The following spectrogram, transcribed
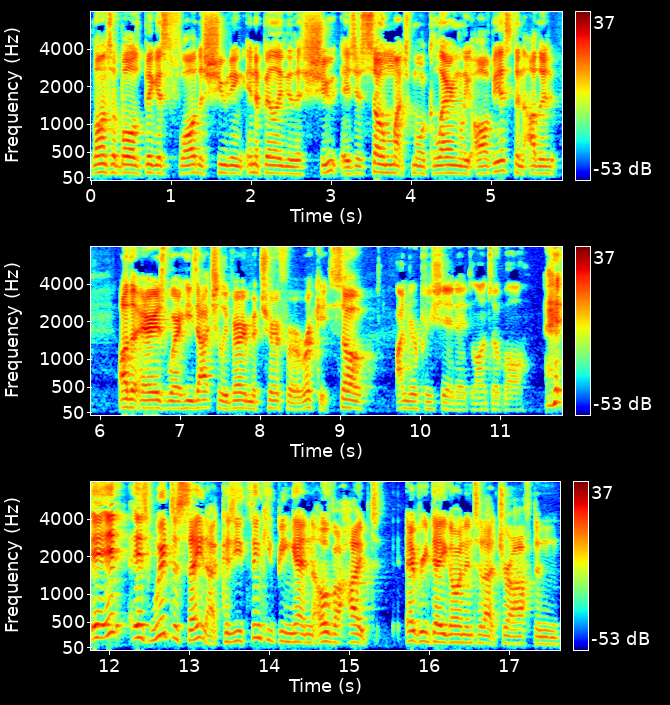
Lonzo Ball's biggest flaw, the shooting inability to shoot, is just so much more glaringly obvious than other other areas where he's actually very mature for a rookie. So Underappreciated Lonzo Ball. it, it, it's weird to say that because you think he's been getting overhyped every day going into that draft, and He'd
